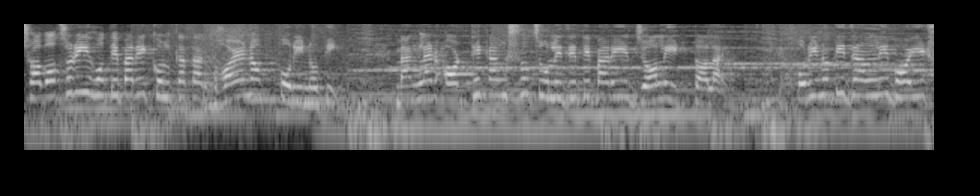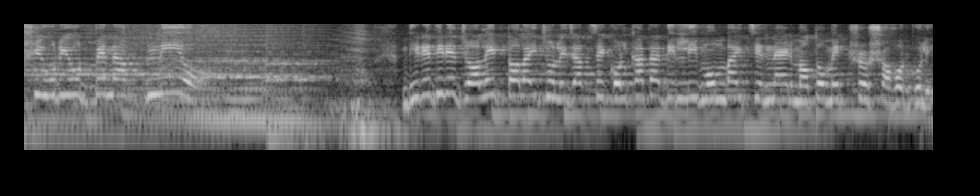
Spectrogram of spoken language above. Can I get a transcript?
ছ বছরেই হতে পারে কলকাতার ভয়ানক পরিণতি। বাংলার অর্ধেকাংশ চলে যেতে পারে জলের তলায়। পরিণতি জানলে ভয়ে শিউরে উঠবেন আপনিও। ধীরে ধীরে জলের তলায় চলে যাচ্ছে কলকাতা, দিল্লি, মুম্বাই, চেন্নাইয়ের মতো মেট্রো শহরগুলি।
